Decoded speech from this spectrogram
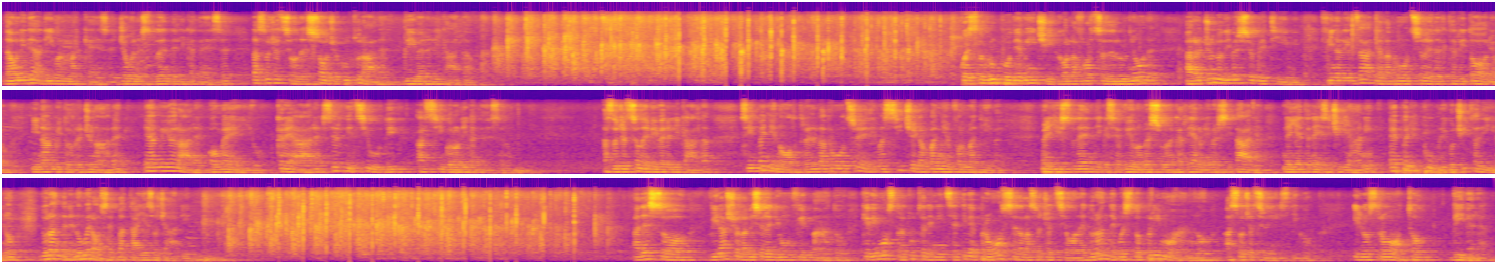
Da un'idea di Ivan Marchese, giovane studente di Catese, l'associazione socio-culturale Vivere Licata. Questo gruppo di amici, con la forza dell'unione, ha raggiunto diversi obiettivi finalizzati alla promozione del territorio in ambito regionale e a migliorare, o meglio, creare servizi utili al singolo licatese. L'associazione Vivere Licata si impegna inoltre nella promozione di massicce campagne informative per gli studenti che si avviano verso una carriera universitaria negli Atenei siciliani e per il pubblico cittadino durante le numerose battaglie sociali. Adesso vi lascio la visione di un filmato che vi mostra tutte le iniziative promosse dall'associazione durante questo primo anno associazionistico. Il nostro motto? Vivere.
